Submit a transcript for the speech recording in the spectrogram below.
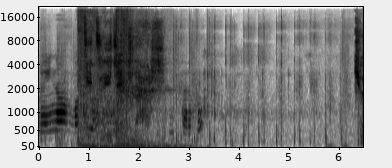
Reyna bakıyor Titriyecekler. üst tarafı. Kör.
